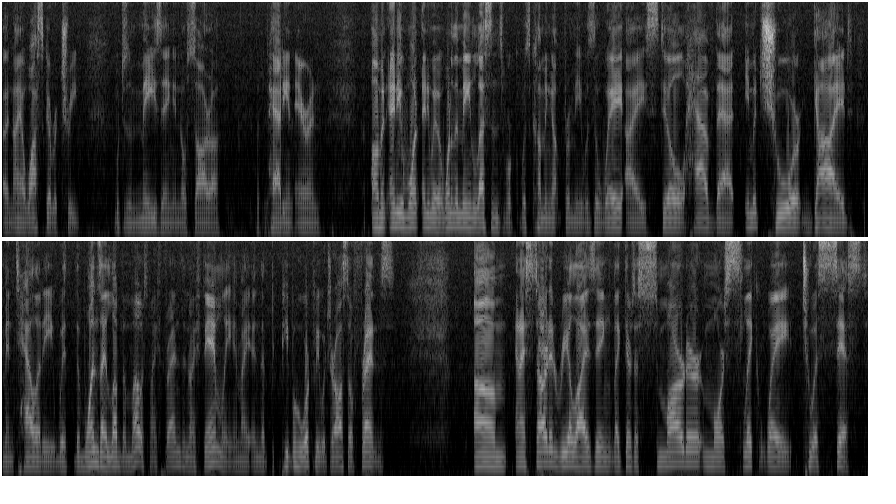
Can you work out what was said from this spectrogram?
an ayahuasca retreat which is amazing in nosara with patty and aaron um, and any one, anyway, one of the main lessons were, was coming up for me was the way I still have that immature guide mentality with the ones I love the most, my friends and my family, and my and the people who work for me, which are also friends. Um, and I started realizing like there's a smarter, more slick way to assist.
